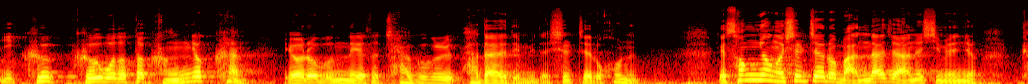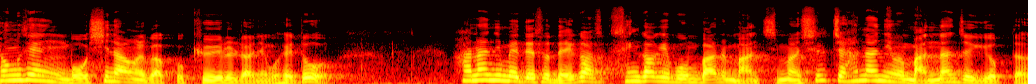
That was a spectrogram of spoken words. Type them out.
이 그 그보다 더 강력한 여러분 내에서 자극을 받아야 됩니다. 실제로 혼은. 성령을 실제로 만나지 않으시면요. 평생 뭐 신앙을 갖고 교회를 다니고 해도 하나님에 대해서 내가 생각해 본 바는 많지만 실제 하나님은 만난 적이 없다.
